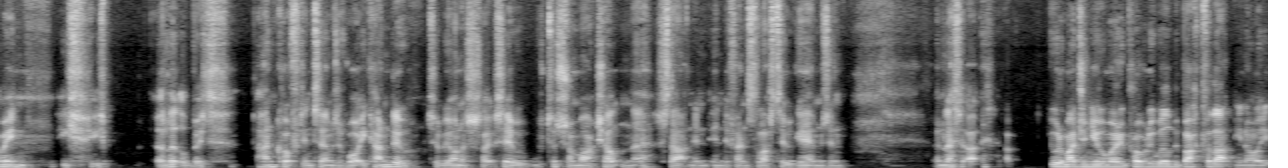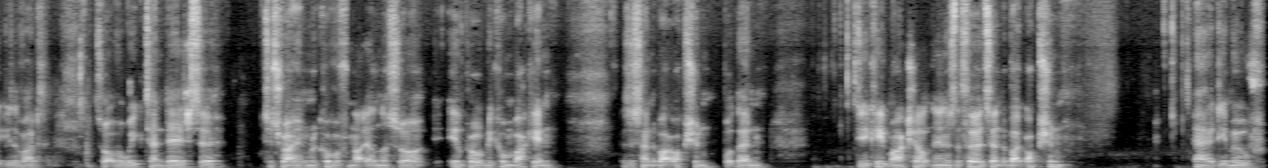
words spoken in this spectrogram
I mean, he's a little bit handcuffed in terms of what he can do. To be honest, like I say, we touched on Mark Shelton there, starting in, in defence the last two games, and unless I, you would imagine Umerah probably will be back for that. You know, he'll have had sort of a week, ten days to to try and recover from that illness, so he'll probably come back in as a centre back option. But then, do you keep Mark Shelton in as the third centre back option? Uh, do you move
